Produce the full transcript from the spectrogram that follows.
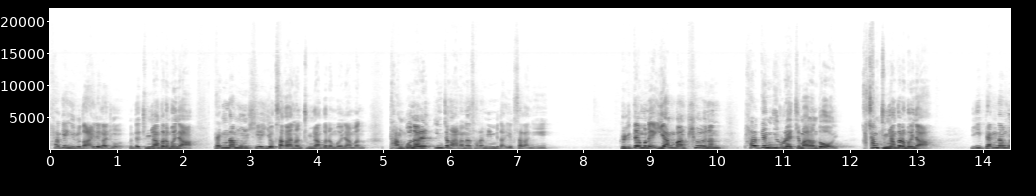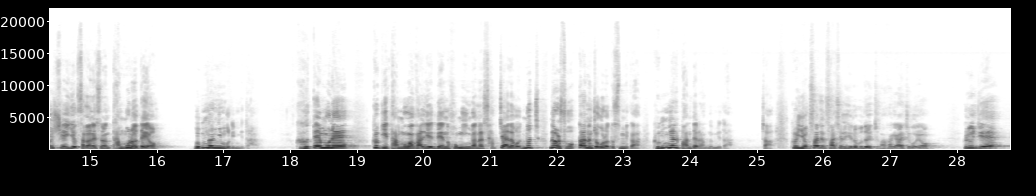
팔갱이로다 이래가지고. 근데 중요한 거는 뭐냐? 백남문 씨의 역사관은 중요한 거는 뭐냐면 당군을 인정 안 하는 사람입니다. 역사관이. 그렇기 때문에 이 양반 표현은 팔갱이로 했지만도 가장 중요한 거는 뭐냐? 이 백남문 씨의 역사관에서는 당군 어때요? 없는 인물입니다. 그것 때문에 거기 당군과 관련된 홍인간을 삭제하자고 넣, 넣을 수 없다는 쪽으로 어떻습니까? 극렬 반대를 한 겁니다. 자, 그 역사적 사실을 여러분들이 정확하게 아시고요. 그리고 이제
